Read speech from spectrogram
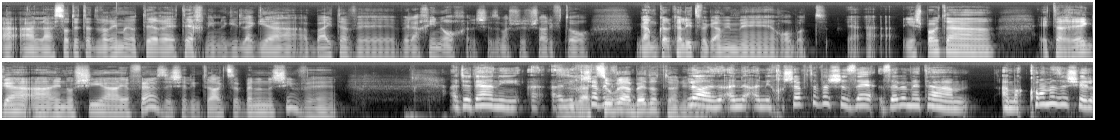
לעשות את הדברים היותר טכניים, נגיד להגיע הביתה ו- ולהכין אוכל, שזה משהו שאפשר לפתור גם כלכלית וגם עם אה, רובוט. יש פה את, ה- את הרגע האנושי היפה הזה של אינטראקציה בין אנשים, ו... אתה יודע, אני, אני זה חושבת... זה עצוב לאבד אותו, אני לא, אומר. אני, אני חושבת אבל שזה זה באמת ה, המקום הזה של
